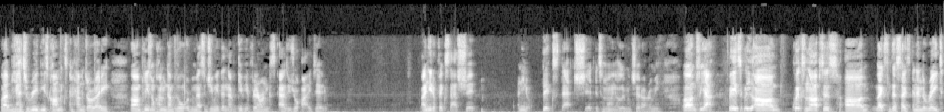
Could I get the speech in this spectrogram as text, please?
who have yet to read these comics and haven't already, um, please don't comment down below or be messaging me. Then never give you a fair one, because as usual, I did. I need to fix that shit. I need to fix that shit. It's annoying the living shit out of me. Um, so yeah, basically, um, quick synopsis, um, likes and dislikes, and then the rate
